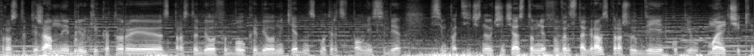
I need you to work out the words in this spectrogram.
Просто пижамные брюки, которые с простой белой футболкой белыми кедами смотрятся вполне себе симпатично. Очень часто у меня в Инстаграм спрашивают, где я их купил. Мальчики.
